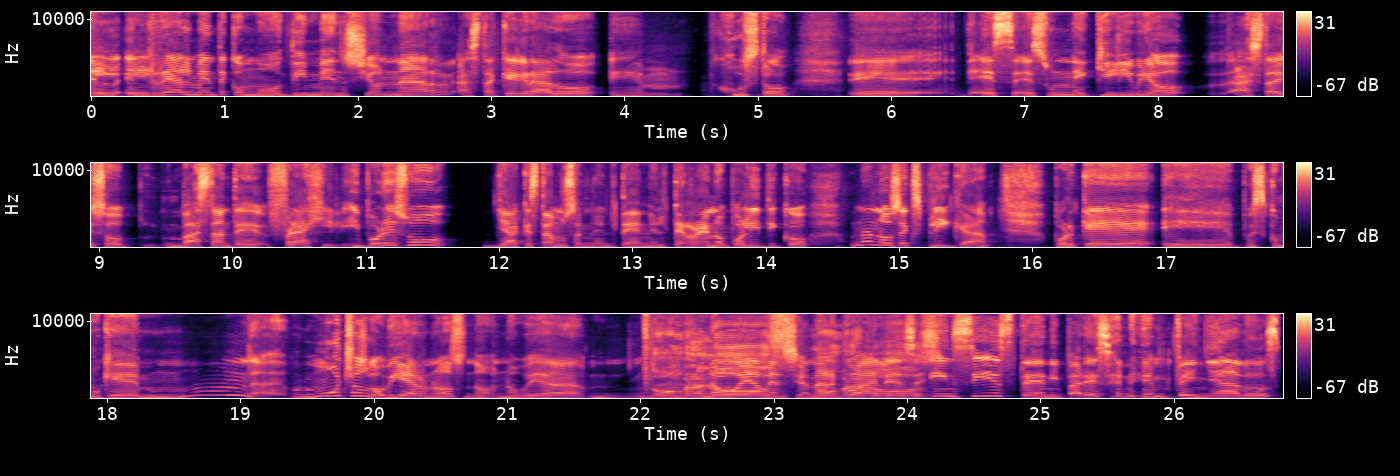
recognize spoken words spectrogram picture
el, realmente como dimensionar hasta qué grado em, justo eh, es, es un equilibrio hasta eso bastante frágil. Y por eso ya que estamos en el, en el terreno político, uno nos explica por qué, eh, pues como que mm, muchos gobiernos, no, no voy a, mm, Nómbralos, no voy a mencionar nómbralos. cuáles, insisten y parecen empeñados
